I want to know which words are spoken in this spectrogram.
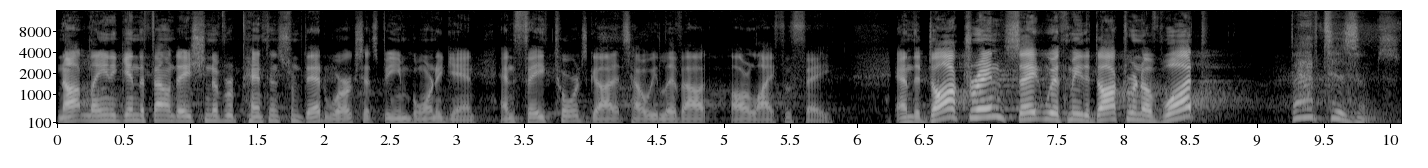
not laying again the foundation of repentance from dead works, that's being born again, and faith towards God, it's how we live out our life of faith. And the doctrine, say it with me, the doctrine of what? Baptisms.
